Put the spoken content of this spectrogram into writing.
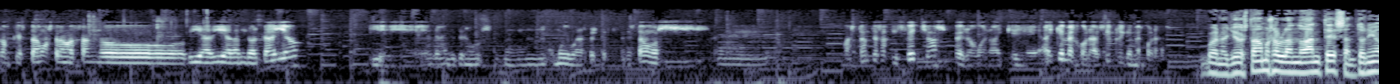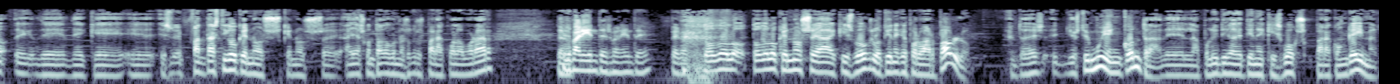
los que estamos trabajando día a día dando el callo y evidentemente tenemos mm, muy buenas perspectivas. Estamos eh, bastante satisfechos, pero bueno, hay que hay que mejorar, siempre hay que mejorar. Bueno, yo estábamos hablando antes, Antonio, de, de- de que eh, es fantástico que nos, que nos eh, hayas contado con nosotros para colaborar, pero, Es valiente, es valiente. ¿eh? pero todo, lo, todo lo que no sea Xbox lo tiene que probar Pablo. Entonces, yo estoy muy en contra de la política que tiene Xbox para con Gamer.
